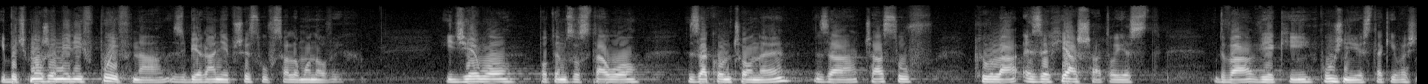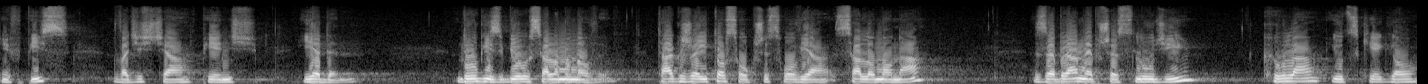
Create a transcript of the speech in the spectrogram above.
i być może mieli wpływ na zbieranie przysłów Salomonowych. I dzieło potem zostało zakończone za czasów króla Ezechiasza, to jest dwa wieki później, jest taki właśnie wpis, 25:1. Drugi zbiór Salomonowy. Także i to są przysłowia Salomona, zebrane przez ludzi króla judzkiego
